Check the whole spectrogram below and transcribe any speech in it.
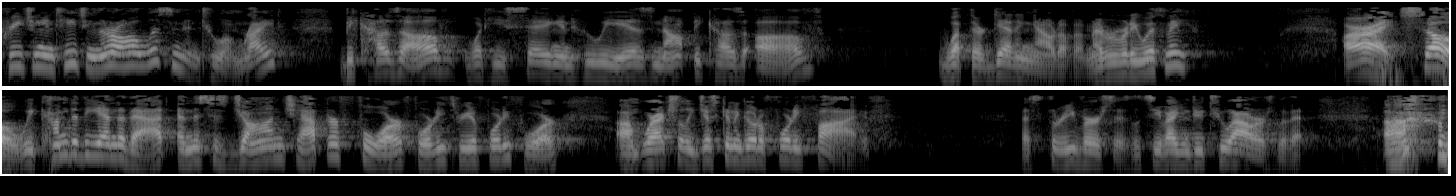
preaching and teaching. They're all listening to him, right? because of what he's saying and who he is, not because of what they're getting out of him. Everybody with me? All right, so we come to the end of that, and this is John chapter 4, 43 to 44. Um, we're actually just going to go to 45. That's three verses. Let's see if I can do two hours with it. Um,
